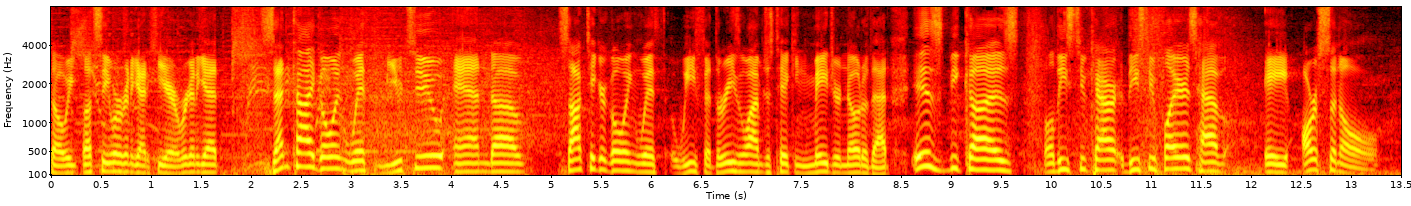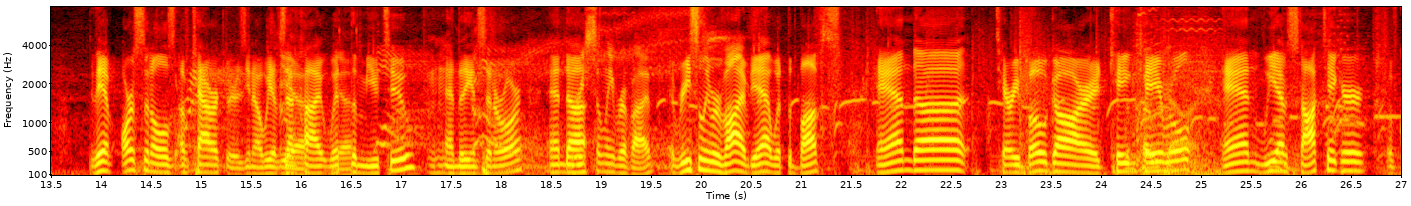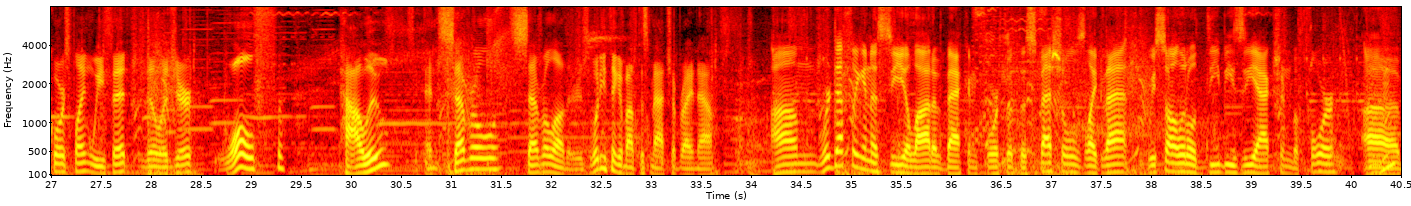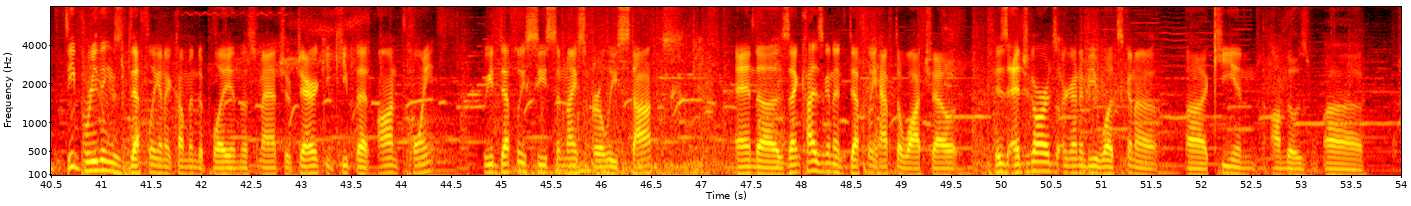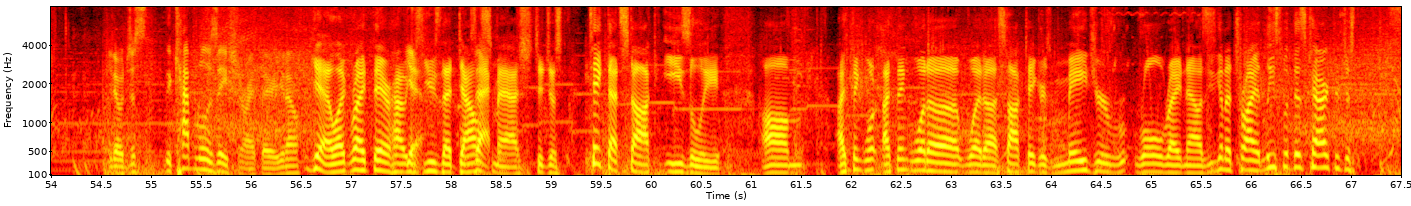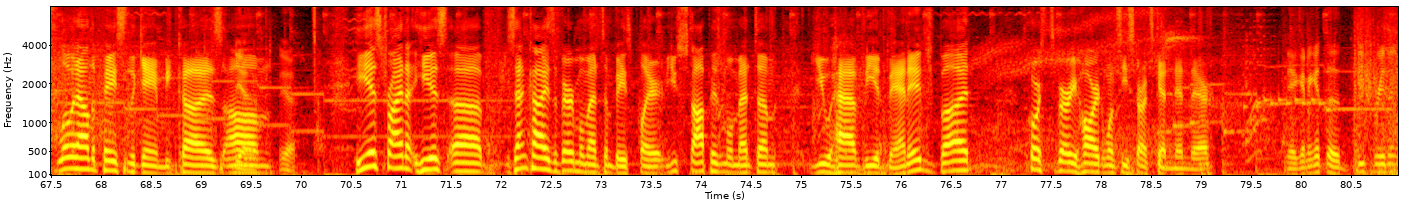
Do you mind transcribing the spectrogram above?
So we, let's see what we're going to get here. We're going to get Zenkai going with Mewtwo and uh, Stocktaker going with Wii Fit. The reason why I'm just taking major note of that is because, well, these two, char- these two players have a arsenal. They have arsenals of characters. You know, we have Yeah, Zenkai with yeah. the Mewtwo and the Incineroar. And uh, Recently revived. recently revived, yeah, with the buffs. And uh, Terry Bogard, King K. Rool, and we have Stocktaker, of course, playing Wii Fit, Villager, Wolf, Palu, and several, several others. What do you think about this matchup right now? Um, we're definitely going to see a lot of back and forth with the specials like that. We saw a little DBZ action before. Uh, Mm-hmm. deep breathing is definitely going to come into play in this match. If Jared can keep that on point, we could definitely see some nice early stocks. And uh, is going to definitely have to watch out. His edge guards are going to be what's going to uh, key in on those, uh, you know, just the capitalization right there, you know? Yeah, like right there, how he Yeah, just used that down exactly. smash to just take that stock easily. Um, I think what I think what uh what uh, Stocktaker's major role right now is he's gonna try at least with this character just slow down the pace of the game because um, yeah. He is trying to. He is. Uh, Zenkai is a very momentum-based player. If you stop his momentum, you have the advantage. But of course, it's very hard once he starts getting in there. Yeah, going to get the deep breathing.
